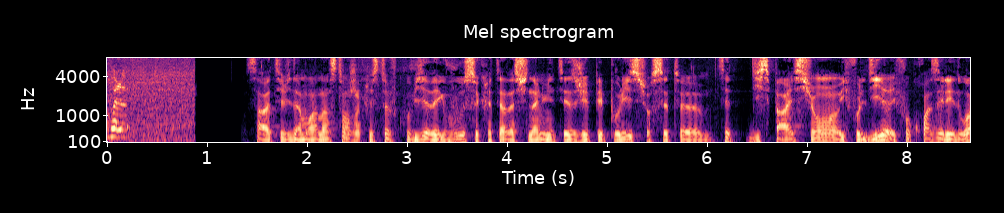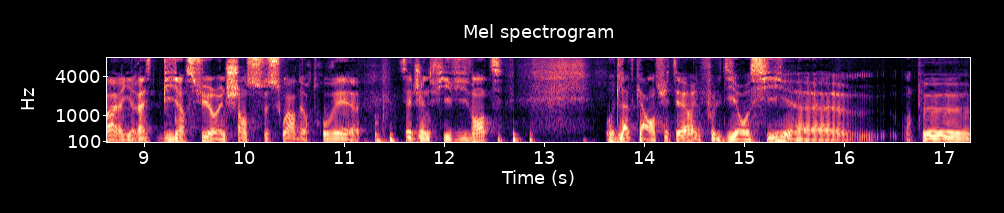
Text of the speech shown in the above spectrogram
Voilà. On s'arrête évidemment un instant, Jean-Christophe Couvi, avec vous, secrétaire national unité SGP Police, sur cette, euh, cette disparition. Il faut le dire, il faut croiser les doigts. Il reste bien sûr une chance ce soir de retrouver euh, cette jeune fille vivante. Au-delà de 48 heures, il faut le dire aussi, euh, on peut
